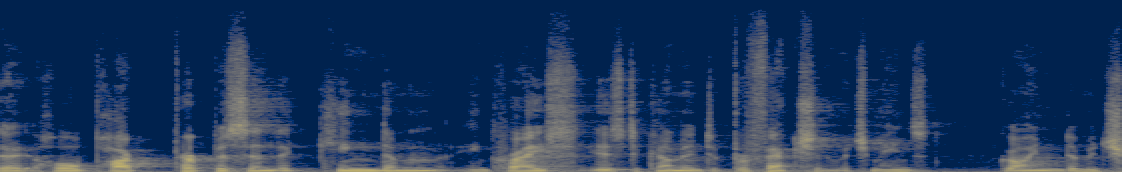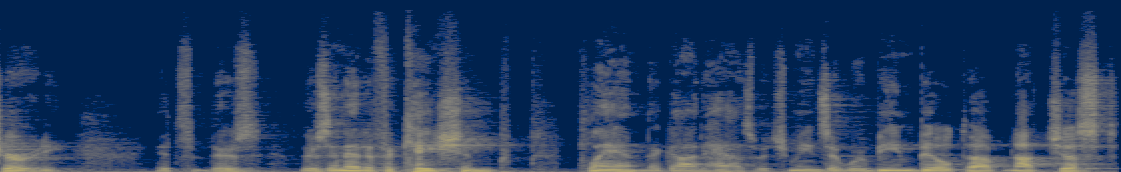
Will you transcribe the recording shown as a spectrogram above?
the whole purpose in the kingdom in Christ is to come into perfection, which means growing to maturity. It's, there's, there's an edification plan that God has, which means that we're being built up, not just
